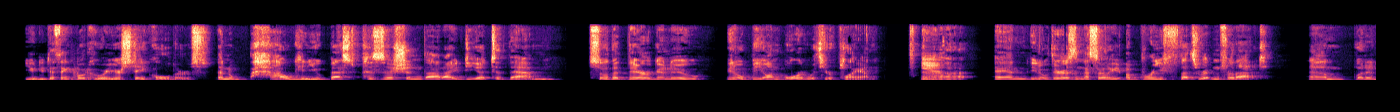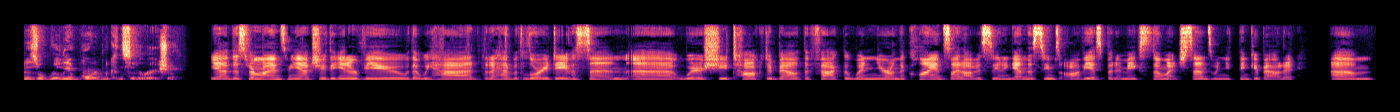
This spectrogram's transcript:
you need to think about who are your stakeholders and how can you mm. best position that idea to them so that they're going to, you know, be on board with your plan. Yeah. Uh, and, you know, there isn't necessarily a brief that's written for that, um, but it is a really important consideration. Yeah, this reminds me actually of the interview that we had that I had with Laurie Davison, uh, where she talked about the fact that when you're on the client side, obviously, and again, this seems obvious, but it makes so much sense when you think about it. Um,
